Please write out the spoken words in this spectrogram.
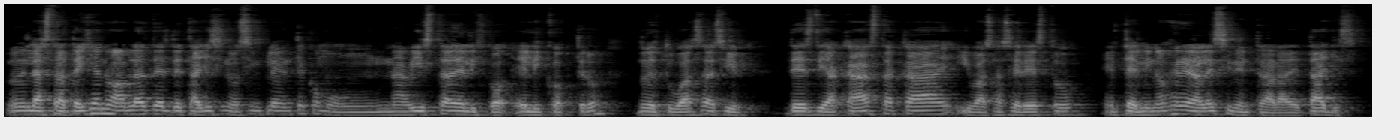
donde la estrategia no hablas del detalle, sino simplemente como una vista de helicóptero, donde tú vas a decir desde acá hasta acá y vas a hacer esto en términos generales sin entrar a detalles.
